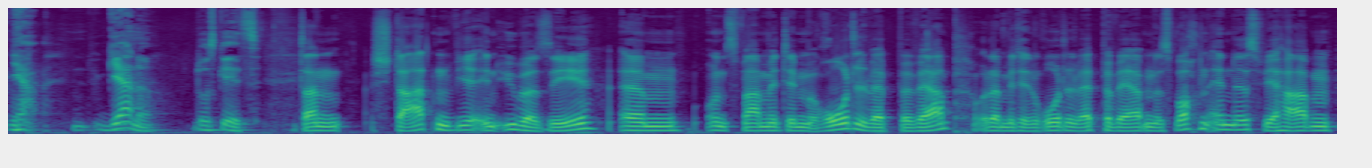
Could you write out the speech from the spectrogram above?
Ja, gerne. Los geht's. Dann starten wir in Übersee ähm, und zwar mit dem Rodelwettbewerb oder mit den Rodelwettbewerben des Wochenendes. Wir haben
